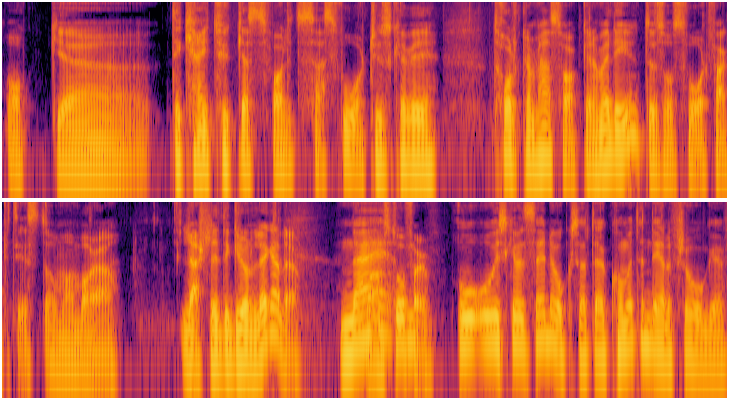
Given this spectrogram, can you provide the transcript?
Och eh, det kan ju tyckas vara lite så svårt, hur ska vi tolka de här sakerna? Men det är ju inte så svårt faktiskt om man bara lär sig lite grundläggande. Nej, står för. Och, och vi ska väl säga det också att det har kommit en del frågor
